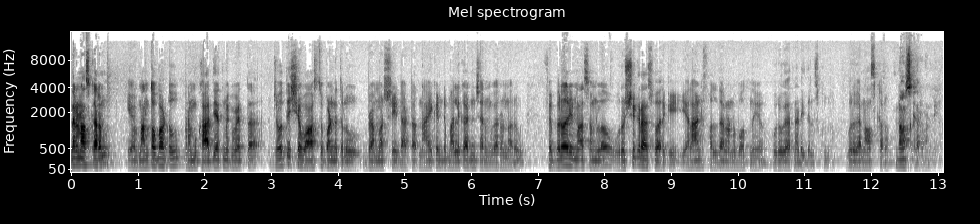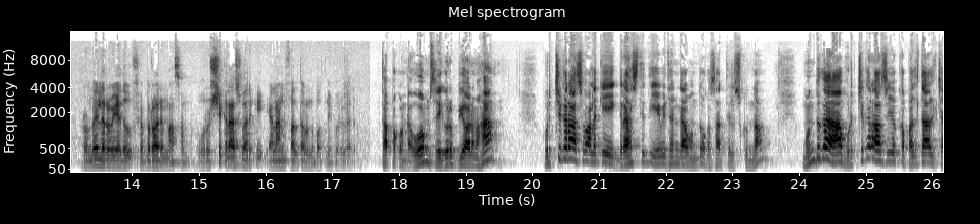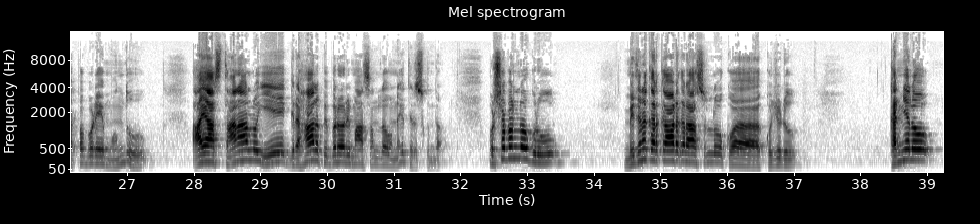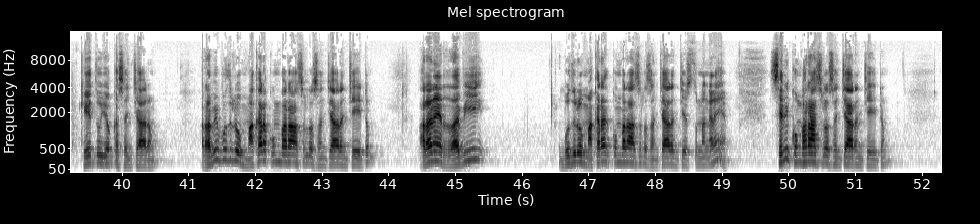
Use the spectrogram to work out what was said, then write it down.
అందరూ నమస్కారం. ఇవాళ మనతో పాటు ప్రముఖ ఆధ్యాత్మికవేత్త జ్యోతిష్య వాస్తు పండితులు బ్రహ్మర్షి డాక్టర్ నాయకంటి మల్లికార్జున శర్మ గారు ఉన్నారు. ఫిబ్రవరి మాసంలో వృశ్చిక రాశి వారికి ఎలాంటి ఫలితాలు ఉండబోతున్నాయో గురుగారిని అడిగి తెలుసుకుందాం. గురుగారు నమస్కారం. నమస్కారం అండి. రెండు వేల ఇరవై ఐదు ఫిబ్రవరి మాసం వృశ్చిక రాశి వారికి ఎలాంటి ఫలితాలు ఉండబోతున్నాయి గురుగారు? తప్పకుండా. ఓం శ్రీ గురుభ్యో నమ. వృశ్చిక రాశి వాళ్ళకి గ్రహస్థితి ఏ విధంగా ఉందో ఒకసారి తెలుసుకుందాం. ముందుగా వృశ్చిక రాశి యొక్క ఫలితాలు చెప్పబడే ముందు ఆయా స్థానాల్లో ఏ గ్రహాలు ఫిబ్రవరి మాసంలో ఉన్నాయో తెలుసుకుందాం. వృషభంలో గురువు మిథున కర్కాటక రాశుల్లో కుజుడు కన్యలో కేతు యొక్క సంచారం రవి బుధులు మకర కుంభరాశుల్లో సంచారం చేయటం అలానే రవి బుధులు మకర కుంభరాశిలో సంచారం చేస్తుండగానే శని కుంభరాశిలో సంచారం చేయటం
